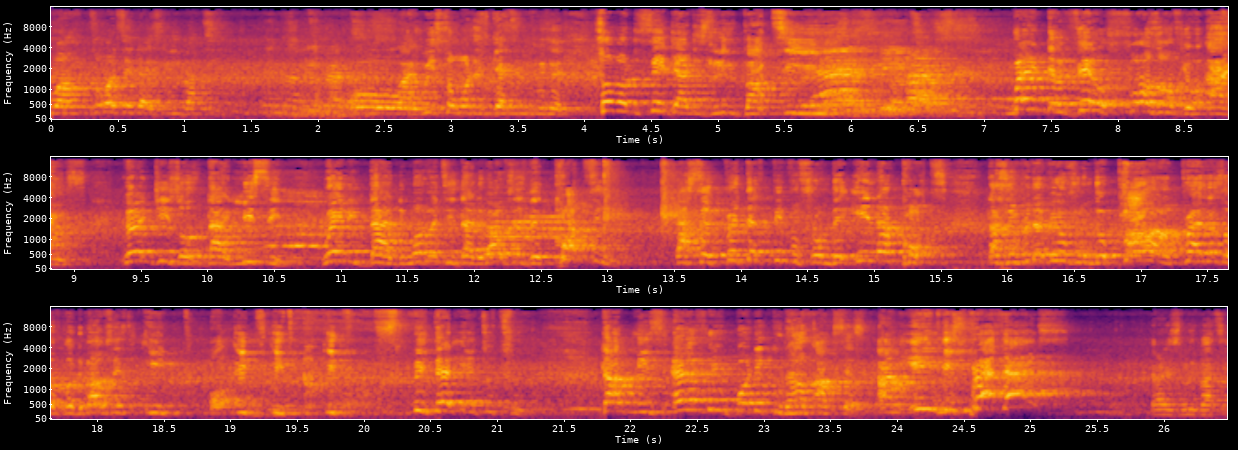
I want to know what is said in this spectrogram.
You are. Someone say there is liberty. Oh, I wish someone is getting this. Somebody say there is liberty. When the veil falls off your eyes, when Jesus died, listen, when he died, the moment he died, the Bible says the curtain that separated people from the inner court, that separated people from the power and presence of God, the Bible says it it it it splitted into two. That means everybody could have access, and in his presence, there is liberty.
